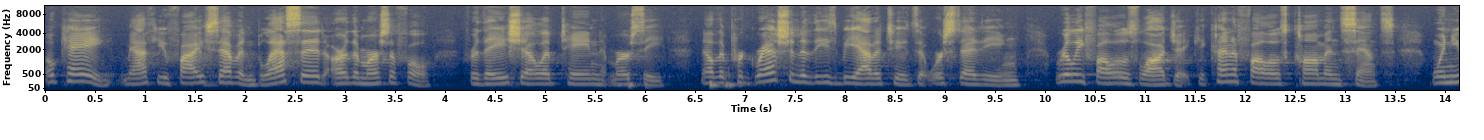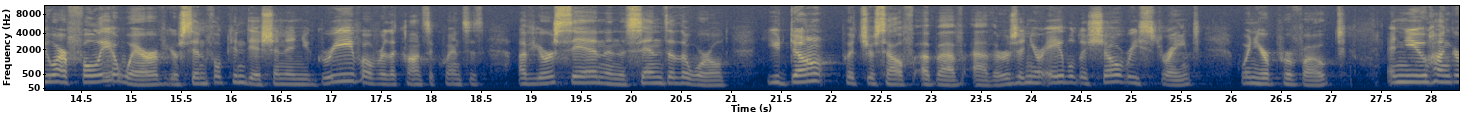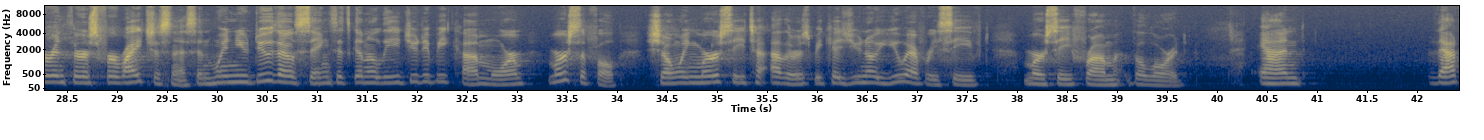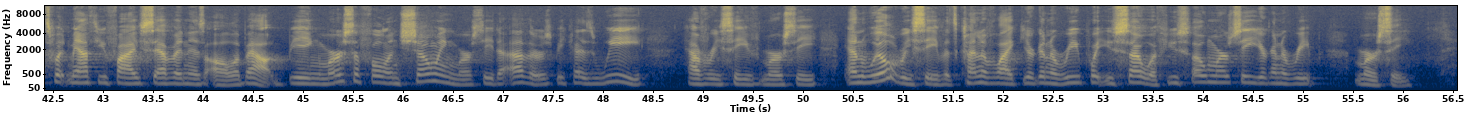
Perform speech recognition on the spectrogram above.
Okay, Matthew 5 7. Blessed are the merciful, for they shall obtain mercy. Now, the progression of these Beatitudes that we're studying really follows logic. It kind of follows common sense. When you are fully aware of your sinful condition and you grieve over the consequences of your sin and the sins of the world, you don't put yourself above others and you're able to show restraint when you're provoked and you hunger and thirst for righteousness. And when you do those things, it's going to lead you to become more merciful, showing mercy to others because you know you have received mercy from the Lord. And that's what Matthew 5 7 is all about being merciful and showing mercy to others because we have received mercy and will receive. It's kind of like you're going to reap what you sow. If you sow mercy, you're going to reap mercy.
